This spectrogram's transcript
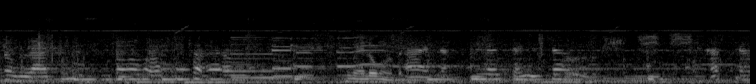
เราลาที่พ่อเศร้าไม่ลงเลยอายจะเชื่อใจเจ้าหักเจ้า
